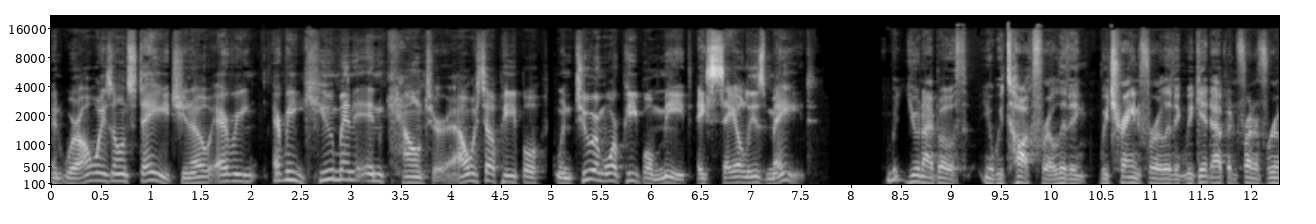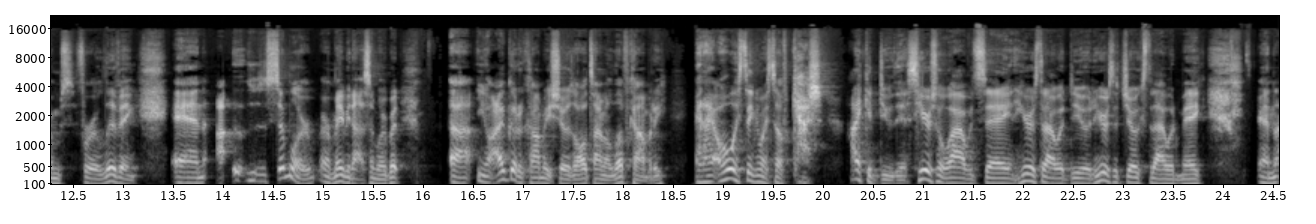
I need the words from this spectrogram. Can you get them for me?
And we're always on stage, you know, every every human encounter. I always tell people when two or more people meet, a sale is made. You and I both, you know, we talk for a living, we train for a living, we get up in front of rooms for a living, and uh, similar, or maybe not similar, but uh, you know, I go to comedy shows all the time. I love comedy, and I always think to myself, "Gosh, I could do this. Here's what I would say, and here's what I would do, and here's the jokes that I would make." And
